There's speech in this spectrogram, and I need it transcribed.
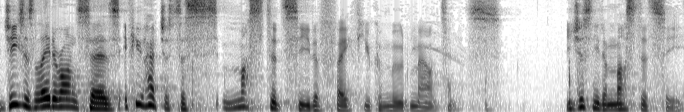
Jesus later on says, if you have just a mustard seed of faith, you can move mountains. You just need a mustard seed.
